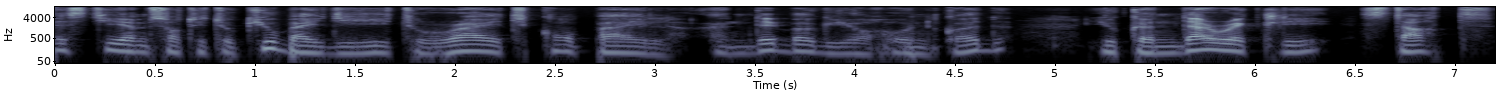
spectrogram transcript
STM32Cube IDE to write, compile, and debug your own code, you can directly start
